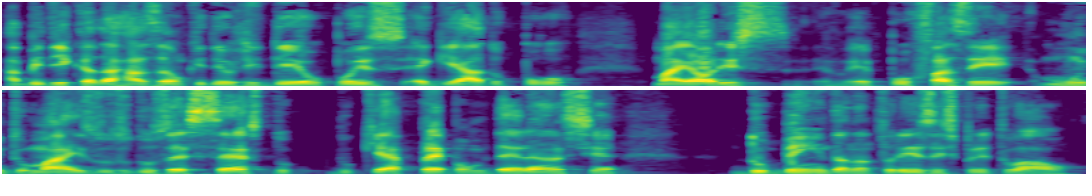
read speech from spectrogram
Abdica da razão que Deus lhe deu, pois é guiado por maiores, é, por fazer muito mais uso dos excessos do, do que a preponderância do bem da natureza espiritual.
